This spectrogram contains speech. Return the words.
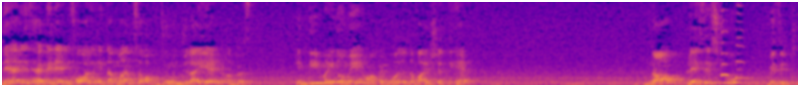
There is heavy rainfall in the months of June July and August इन तीन महीनों में वहाँ पे बहुत ज़्यादा बारिश रहती है। Now places to visit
